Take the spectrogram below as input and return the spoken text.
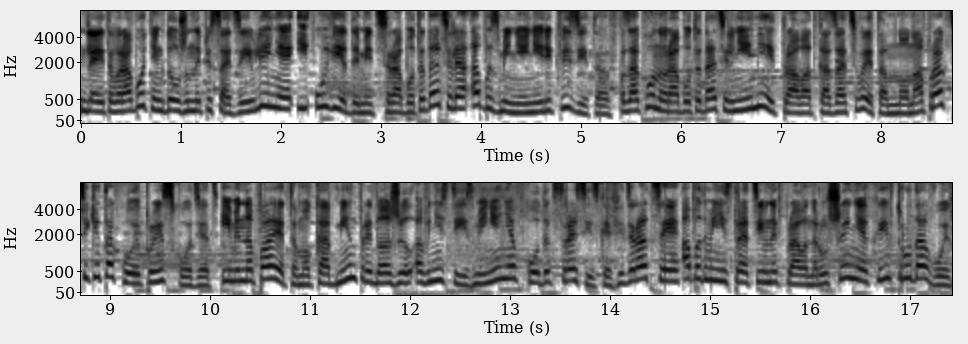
Для этого работник должен написать заявление и уведомить работодателя об изменении реквизитов. По закону работодатель не имеет права отказать в этом, но на практике такое происходит. Именно поэтому Кабмин предложил внести изменения в Кодекс Российской Федерации об административных правонарушениях и в Трудовой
